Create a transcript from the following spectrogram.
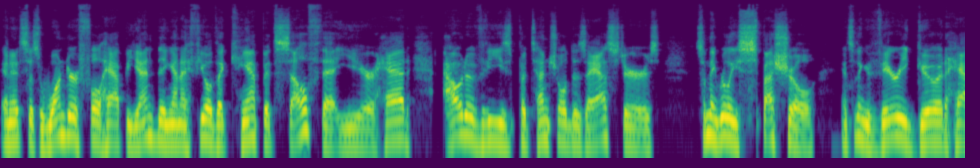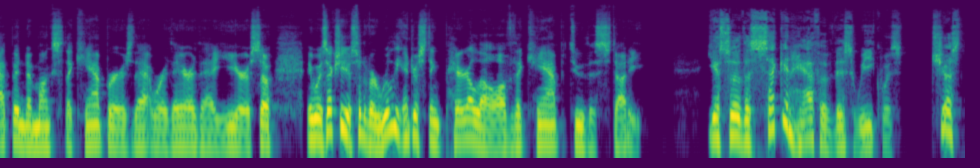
And it's this wonderful, happy ending. And I feel the camp itself that year had out of these potential disasters something really special and something very good happened amongst the campers that were there that year. So it was actually a sort of a really interesting parallel of the camp to the study. Yeah, so the second half of this week was just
